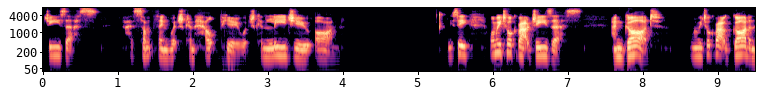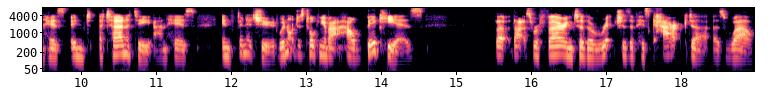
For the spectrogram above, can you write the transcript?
Jesus has something which can help you, which can lead you on. You see, when we talk about Jesus, And God, when we talk about God and his eternity and his infinitude, we're not just talking about how big he is, but that's referring to the riches of his character as well.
